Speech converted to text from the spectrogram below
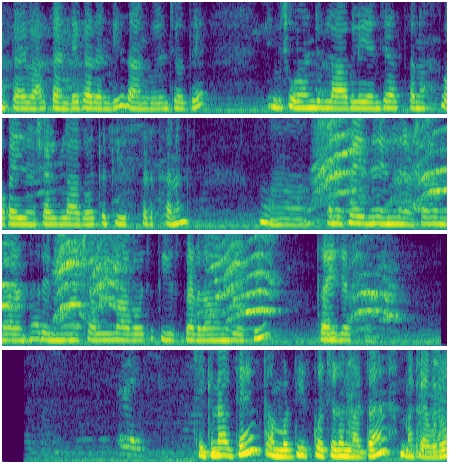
ఇంకా ఇవాళ సండే కదండి దాని గురించి అయితే ఇంక చూడండి బ్లాగులు ఏం చేస్తాను. ఒక ఐదు నిమిషాల బ్లాగ్ అయితే తీసి పెడతాను. కనీసం ఐదు ఎనిమిది నిమిషాలు ఉండాలంటున్నారు. ఎనిమిది నిమిషాల లాగా అయితే తీసి పెడదామని చెప్పి ట్రై చేస్తాను. చికెన్ అయితే తమ్ముడు తీసుకొచ్చాడు అనమాట నాకు ఎవరు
